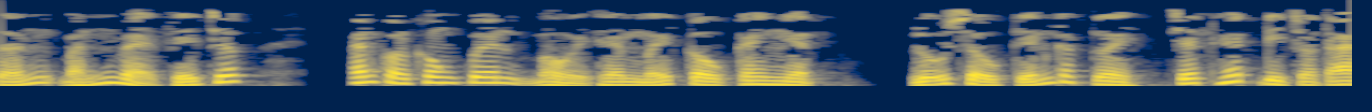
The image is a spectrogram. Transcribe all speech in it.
lớn bắn về phía trước. Hắn còn không quên bồi thêm mấy câu cay nghiệt, lũ sâu kiến các người, chết hết đi cho ta.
